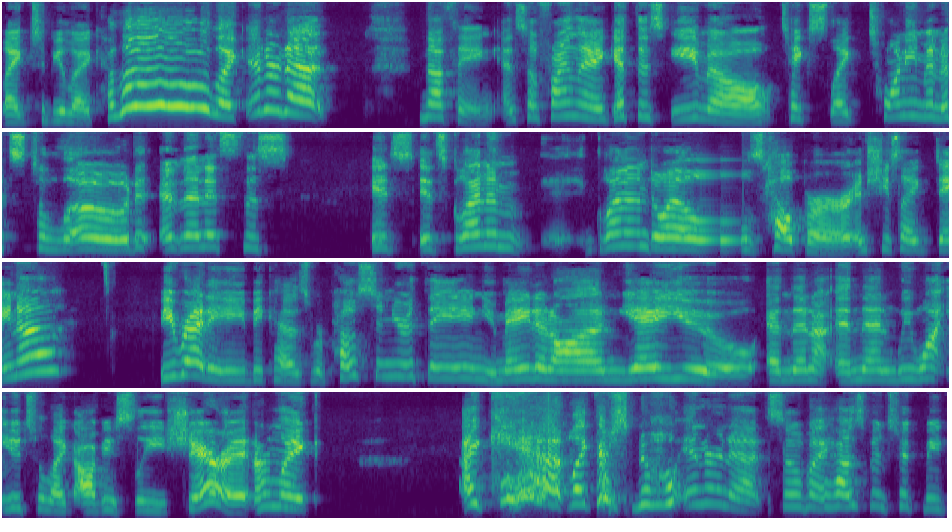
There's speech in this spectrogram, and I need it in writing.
like to be like, hello, like internet, nothing. And so finally I get this email, takes like 20 minutes to load, and then it's this it's it's Glennon Glennon Doyle's helper, and she's like, Dana, be ready because we're posting your thing. You made it on, yay you! And then and then we want you to like obviously share it. I'm like, I can't. Like, there's no internet. So my husband took me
